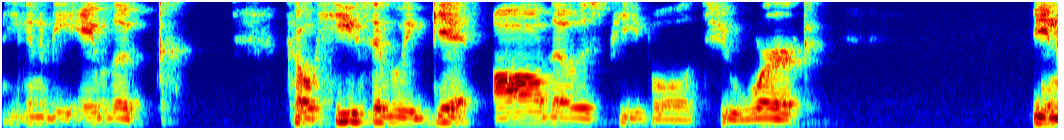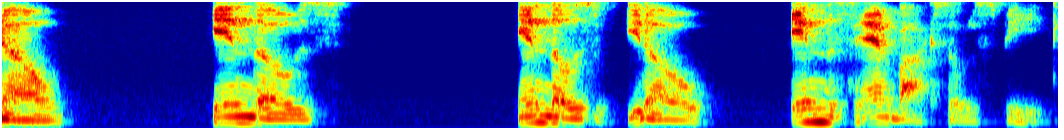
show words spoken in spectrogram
he going to be able to c- cohesively get all those people to work, you know, in those, in those, you know, in the sandbox, so to speak?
